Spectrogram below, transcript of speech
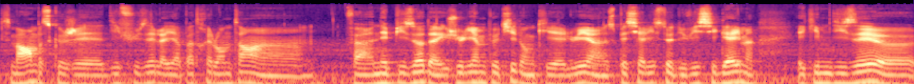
C'est marrant parce que j'ai diffusé là il y a pas très longtemps un, enfin, un épisode avec Julien Petit, donc qui est lui un spécialiste du VC Game et qui me disait euh,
